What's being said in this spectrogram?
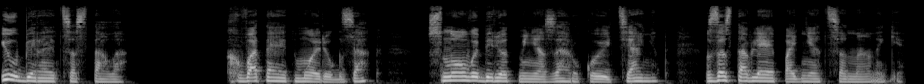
и убирает со стола. Хватает мой рюкзак, снова берет меня за руку и тянет, заставляя подняться на ноги.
